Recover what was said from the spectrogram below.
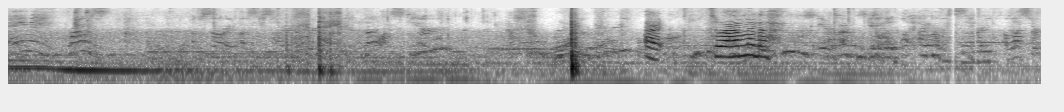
Amy, Bruce. I'm sorry. I'm so sorry. No, I'm scared. Alright, so I'm gonna. I'm really sorry. Lester.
